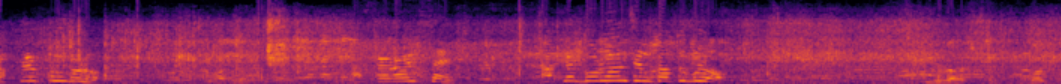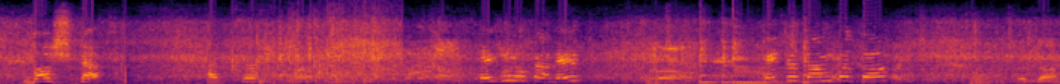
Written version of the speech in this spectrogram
আপনার কোনগুলো আপনার ওই সাইড আপনি গরু আনছেন কতগুলো? দশটা। আচ্ছা। এগুলো কাদের? এটার দাম কত? দাম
